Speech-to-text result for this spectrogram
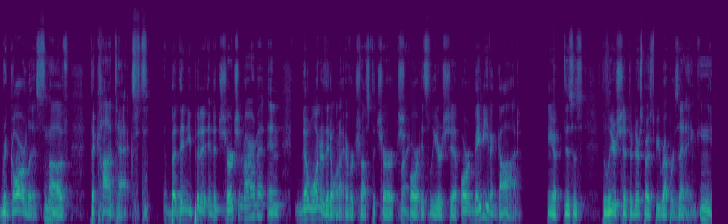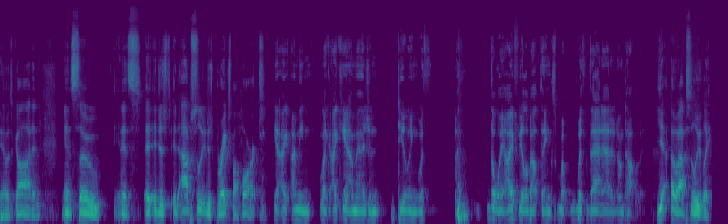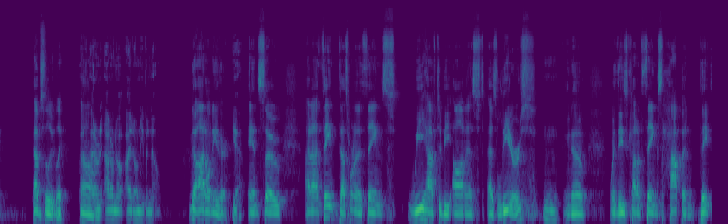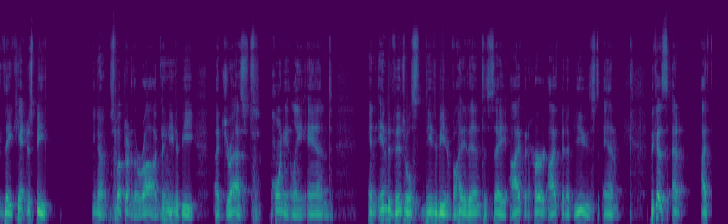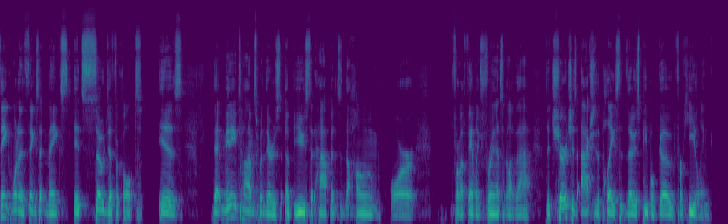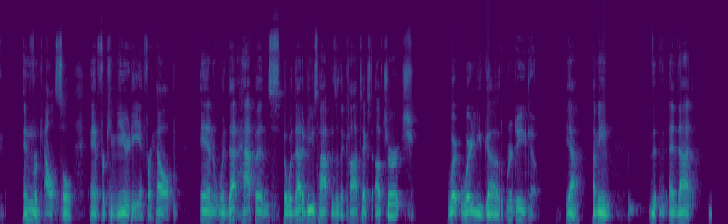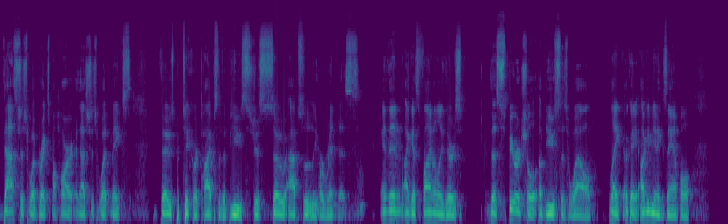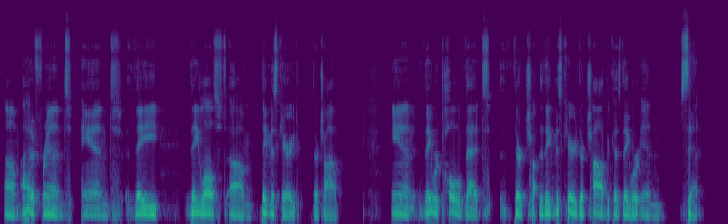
regardless Mhm. of the context. But then you put it into church environment, and no wonder they don't want to ever trust the church Right. or its leadership, or maybe even God. You know, this is the leadership that they're supposed to be representing. Mm. You know, as God, and and so and it's it, it just it absolutely just breaks my heart. Yeah, I, I mean, like I can't imagine dealing with the way I feel about things, but with that added on top of it. Yeah. Oh, absolutely, absolutely. I Um, don't I don't know. I don't even know. No, I don't either. Yeah. And so, and I think that's one of the things we have to be honest as leaders. Mhm. You know, when these kind of things happen, they they can't just be, you know, swept under the rug. They Mhm. need to be addressed poignantly, and and individuals need to be invited in to say, "I've been hurt. I've been abused," and because and I think one of the things that makes it so difficult is that many times when there's abuse that happens in the home or from a family friend, something like that, the church is actually the place that those people go for healing and for mm. counsel and for community and for help. And when that happens, but when that abuse happens in the context of church, where where do you go? Where do you go? Yeah, I mean, th- and that that's just what breaks my heart, and that's just what makes those particular types of abuse just so absolutely horrendous. And then I guess finally there's the spiritual abuse as well. Like, okay, I'll give you an example. Um, I had a friend, and they they lost um, they miscarried their child, and they were told that their chi- that they miscarried their child because they were in sin,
